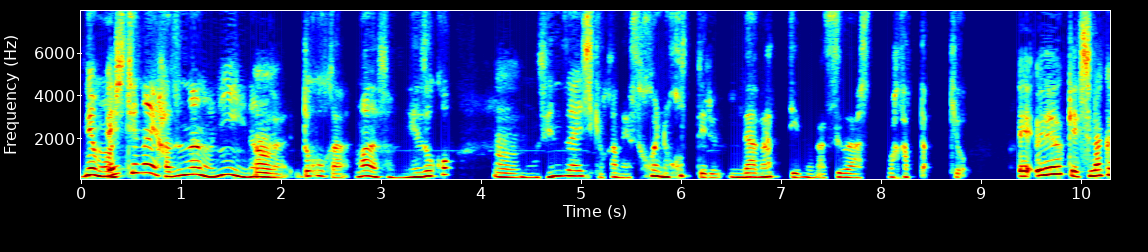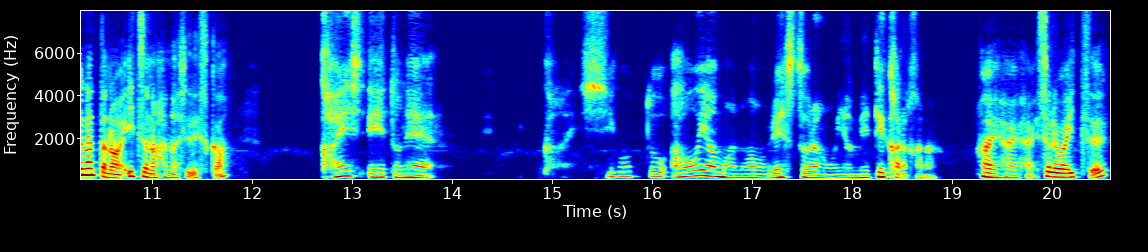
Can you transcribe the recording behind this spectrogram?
でも、え？してないはずなのに、なんか、どこか、まだその寝底、うん。もう潜在意識わかんない。そこに残ってるんだなっていうのがすごい分かった、今日。え、腕時計しなくなったのはいつの話ですか？会し、えっ、ー、とね、会仕事、青山のレストランを辞めてからかな。はいはいはい。それはいつ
